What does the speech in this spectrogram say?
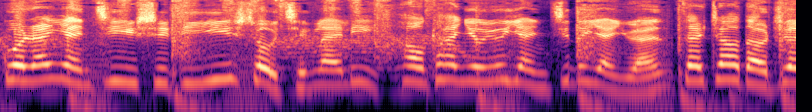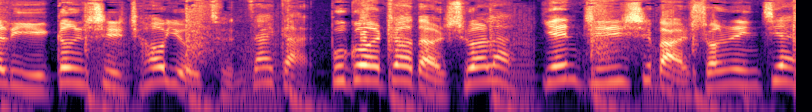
果然演技是第一，受青睐力，好看又有演技的演员在赵导这里更是超有存在感。不过赵导说了，颜值是把双刃剑，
